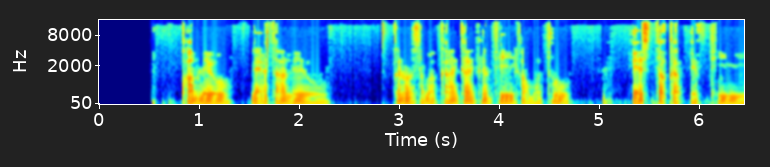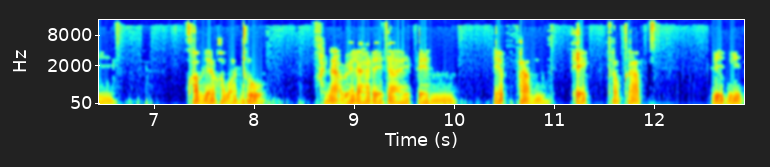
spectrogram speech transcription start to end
1ความเร็ว และอัตราเร็วกำหนดสมการการเคลื่อนที่ของวัตถุ s เท่ากับ ft ความเร็วของวัตถุ ขณะเวลาใด ๆ เป็น f พัม x เท่ากับลิมิต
